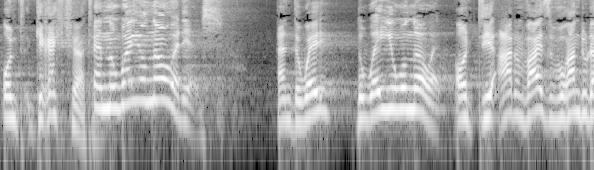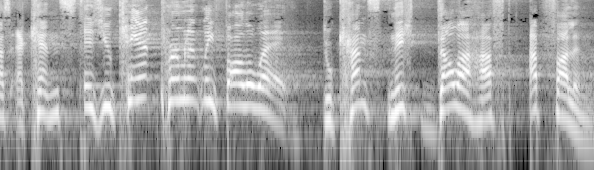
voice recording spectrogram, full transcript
und gerechtfertigt. And the way you'll know it is And the way the way you will know it, und die Art und Weise, woran du das erkennst, is you can't permanently fall away. du kannst nicht dauerhaft abfallen.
